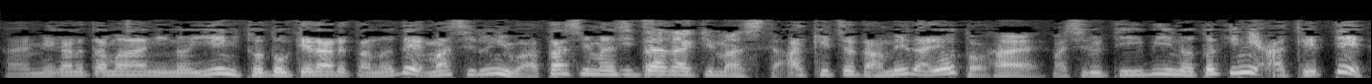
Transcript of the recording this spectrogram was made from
はい。メガネタマーニの家に届けられたので、マシュルに渡しました。いただきました。開けちゃダメだよと。はいマシル TV の時に開けて、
